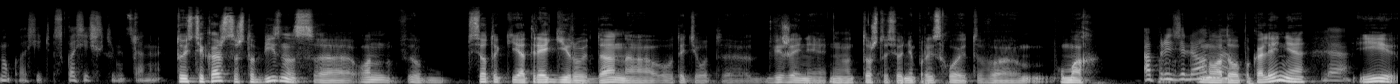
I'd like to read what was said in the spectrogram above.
ну, классич, с классическими ценами. То есть тебе кажется, что бизнес, э, он все-таки отреагирует да, на вот эти вот э, движения, то, что сегодня происходит в умах Определенно. молодого поколения да. и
